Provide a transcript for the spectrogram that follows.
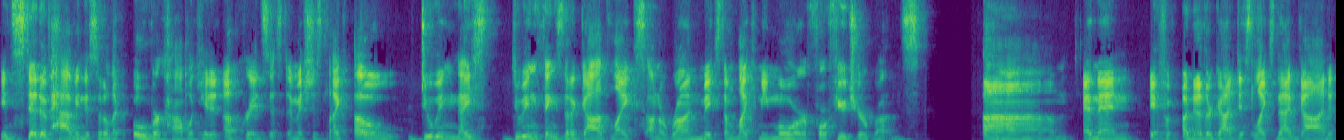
instead of having this sort of like overcomplicated upgrade system it's just like oh doing nice doing things that a god likes on a run makes them like me more for future runs um, and then if another god dislikes that god,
